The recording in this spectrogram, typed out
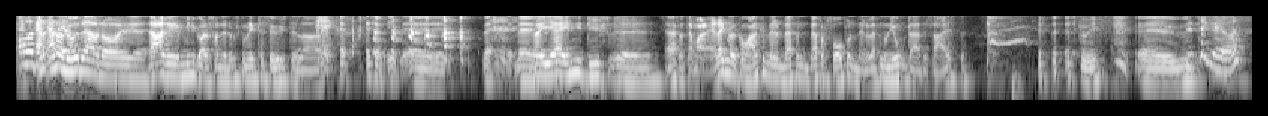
er, Åh, det er, er der er- noget der, når... Øh, nej, det er minigolferne, dem skal man ikke tage seriøst, eller... Altså, øh, hvad, hvad, Når I er inde i DIF, øh, ja. altså, der må, er der ikke noget konkurrence mellem, hvad for, hvad for et forbund, eller hvad for en union, der er det sejeste? jeg skal ikke. Øh, Det tænker jeg også.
